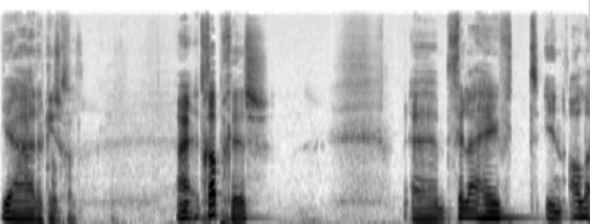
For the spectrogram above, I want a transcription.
Ja, dat is klopt. Maar het grappige is... eh, Villa heeft in alle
